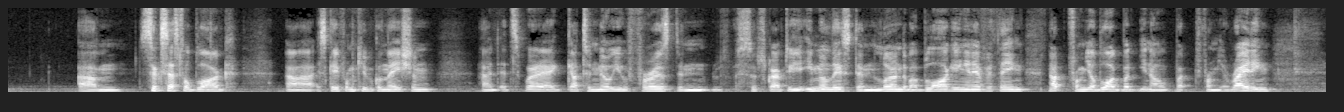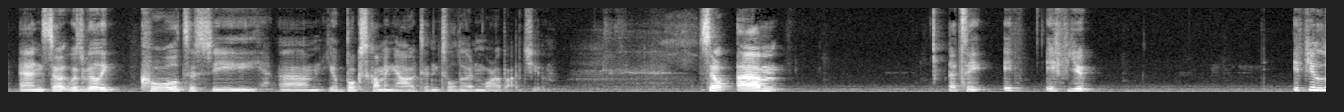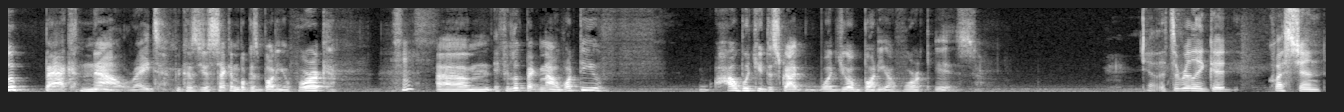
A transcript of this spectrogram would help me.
um, successful blog, uh, Escape from Cubicle Nation. And it's where I got to know you first and subscribed to your email list and learned about blogging and everything. Not from your blog, but you know, but from your writing. And so it was really cool to see um, your books coming out and to learn more about you. So um, let's see if if you if you look back now, right? Because your second book is Body of Work. Mm-hmm. Um, if you look back now, what do you, how would you describe what your body of work is? Yeah, that's a really good question.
